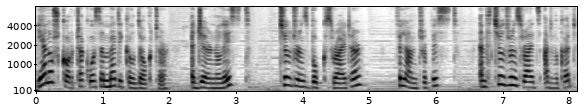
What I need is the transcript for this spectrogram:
Janusz Korczak was a medical doctor, a journalist, children's books writer, philanthropist, and children's rights advocate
